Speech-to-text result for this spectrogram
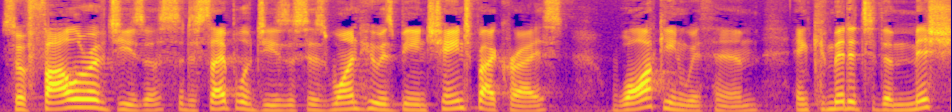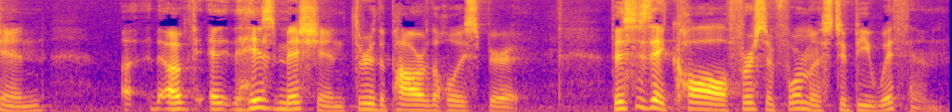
So, a follower of Jesus, a disciple of Jesus, is one who is being changed by Christ, walking with him, and committed to the mission uh, of uh, his mission through the power of the Holy Spirit. This is a call, first and foremost, to be with him.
